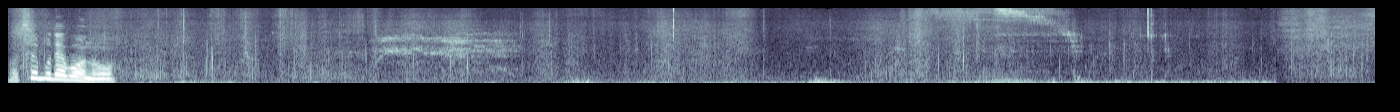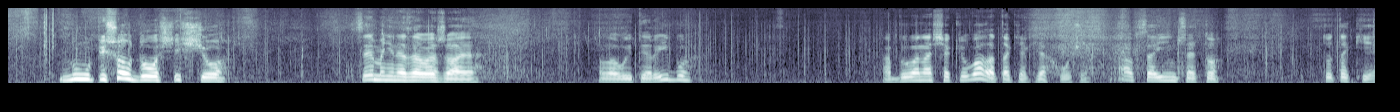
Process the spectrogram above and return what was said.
Оце буде воно. Ну, пішов дощ і що? Це мені не заважає ловити рибу. Аби вона ще клювала так, як я хочу, а все інше то, то таке.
